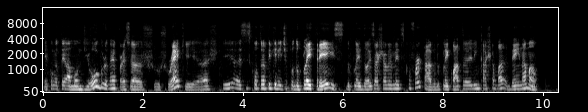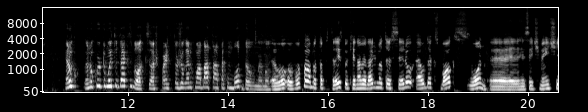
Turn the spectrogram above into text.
E como eu tenho a mão de ogro, né? Parece o Sh- o Shrek, eu acho que esses controles pequenininhos, tipo do Play 3, do Play 2, eu achava ele meio desconfortável. Do Play 4 ele encaixa bem na mão. Eu não, eu não curto muito do Xbox, eu acho que tô jogando com uma batata com um botão na mão. Eu vou, eu vou falar meu top 3, porque na verdade meu terceiro é o do Xbox One. É, recentemente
